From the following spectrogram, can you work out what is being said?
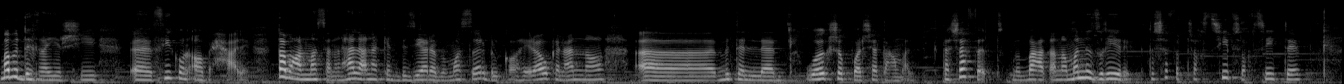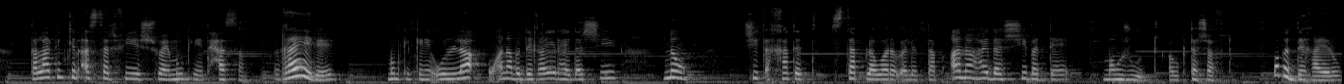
ما بدي غير شيء فيكم أو بحالي. طبعا مثلا هلأ أنا كنت بزيارة بمصر بالقاهرة وكان عندنا مثل ورك شوب ورشات عمل. اكتشفت من بعد أنا من صغيرة اكتشفت شخص شيء بشخصيتي طلعت يمكن أثر فيه شوي ممكن يتحسن. غيري ممكن كان يقول لا وأنا بدي غير هيدا الشيء no no. جيت أخذت step لورا وقلت طب أنا هيدا الشيء بدي موجود أو اكتشفته ما بدي غيره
